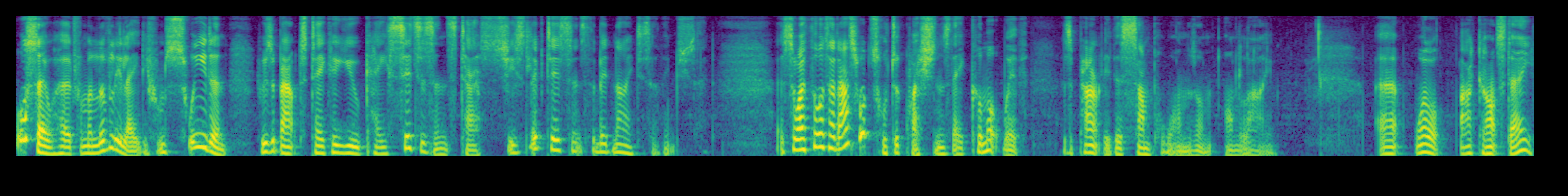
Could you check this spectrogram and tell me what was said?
Also heard from a lovely lady from Sweden who's about to take a UK citizens test. She's lived here since the mid 90s, I think she said. So I thought I'd ask what sort of questions they come up with, as apparently there's sample ones on online. Uh, well, I can't stay,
